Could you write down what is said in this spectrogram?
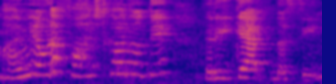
भाई मी एवढा फास्ट खात होते रिकॅप द सीन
